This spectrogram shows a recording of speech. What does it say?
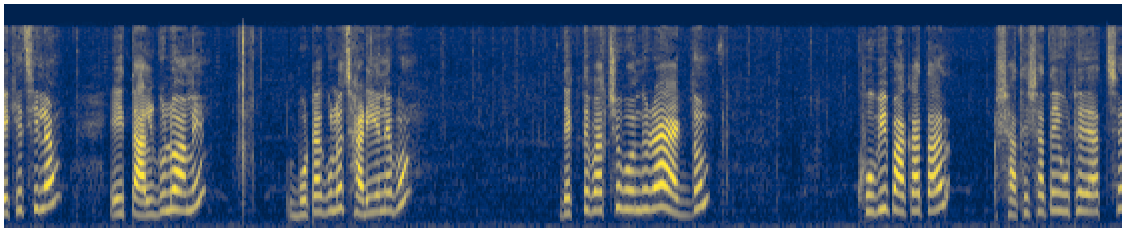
রেখেছিলাম। এই তালগুলো আমি বোটাগুলো ছাড়িয়ে নেব। দেখতে পাচ্ছ বন্ধুরা, একদম খুবই পাকা তাল সাথে সাথেই উঠে যাচ্ছে।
